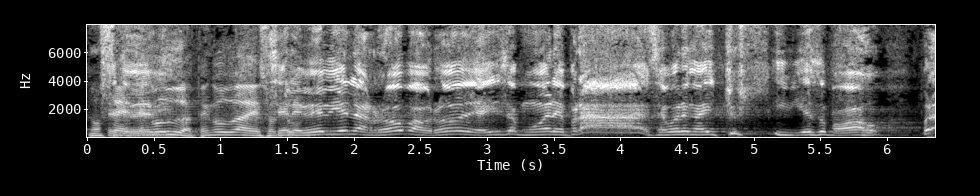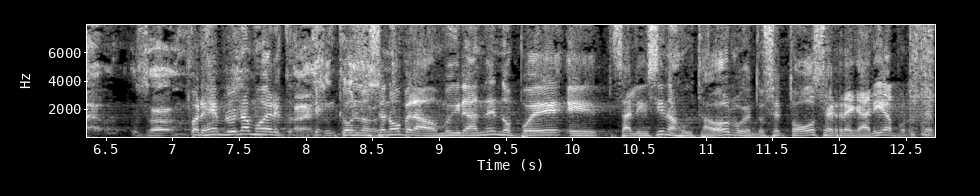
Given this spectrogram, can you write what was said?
No sé, te tengo bien. duda, tengo duda de eso. Se Tú- le ve bien la ropa, bro. De ahí se muere, ¡pra! se mueren ahí, chus, y eso para abajo. ¡Pra! O sea, Por ejemplo, una mujer con los senos operados muy grandes no puede eh, salir sin ajustador, porque entonces todo se regaría, por, se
